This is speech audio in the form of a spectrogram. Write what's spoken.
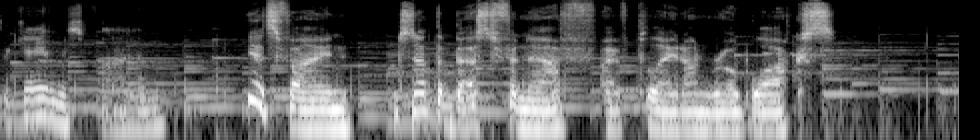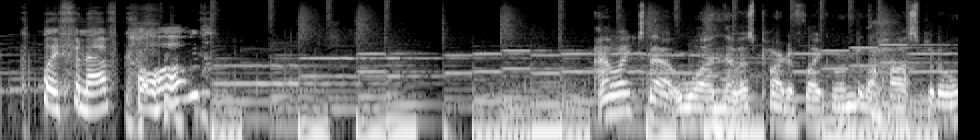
The game is fine. Yeah, it's fine. It's not the best FNAF I've played on Roblox. Play FNAF co-op. I liked that one that was part of like remember the hospital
